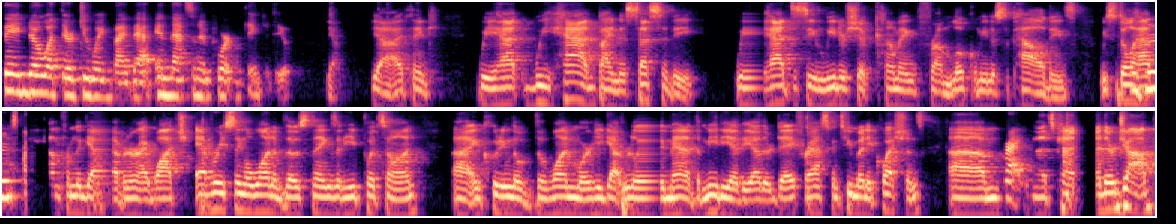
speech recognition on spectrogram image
They know what they're doing by that. And that's an important thing to do. Yeah. Yeah. I think we had, we had by necessity we had to see leadership coming from local municipalities. We still mm-hmm. have to come from the governor. I watch every single one of those things that he puts on, uh, including the the one where he got really mad at the media the other day for asking too many questions. Um, right. That's kind of their job.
